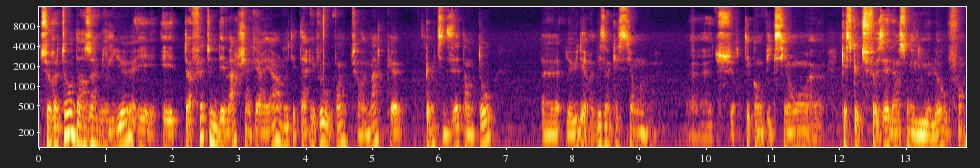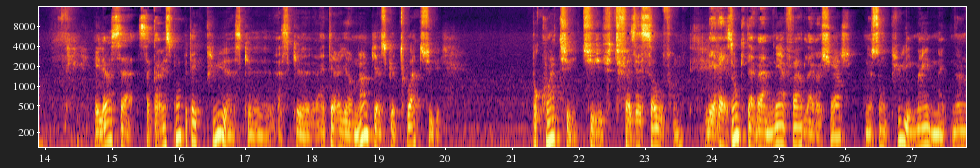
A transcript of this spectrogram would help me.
tu retournes dans un milieu et tu as fait une démarche intérieure, tu es arrivé au point où tu remarques que, comme tu disais tantôt, euh, il y a eu des remises en question euh, sur tes convictions, euh, qu'est-ce que tu faisais dans ce milieu-là, au fond? Et là, ça, correspond peut-être plus à ce que, à ce que intérieurement, puis à ce que toi, tu, Pourquoi tu, tu, faisais ça au fond? Les raisons qui t'avaient amené à faire de la recherche ne sont plus les mêmes maintenant.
